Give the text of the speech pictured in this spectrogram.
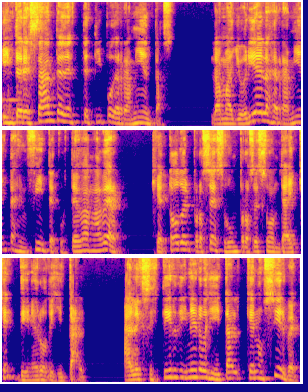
Interesante de este tipo de herramientas. La mayoría de las herramientas en fintech que ustedes van a ver que todo el proceso es un proceso donde hay que dinero digital. Al existir dinero digital, ¿qué nos sirve?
